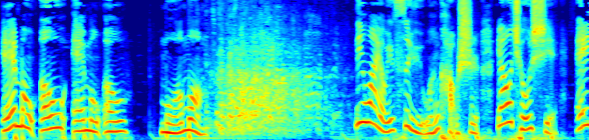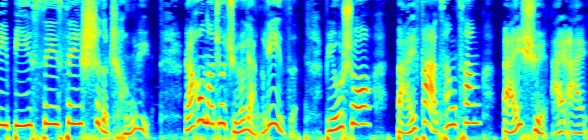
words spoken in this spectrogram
M O M O 馍馍。另外有一次语文考试要求写 A B C C 式的成语，然后呢就举了两个例子，比如说白发苍苍、白雪皑皑，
